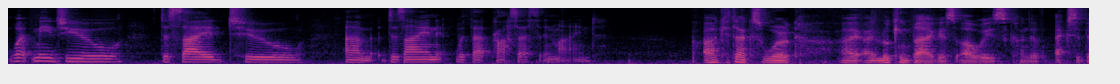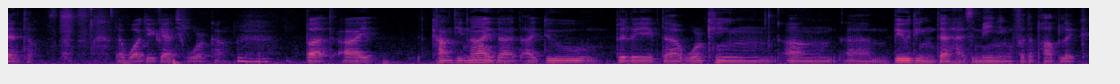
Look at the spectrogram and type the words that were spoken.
what made you decide to um, design with that process in mind? Architect's work, I, I, looking back, is always kind of accidental, that what you get to work on. Mm-hmm. But I can't deny that I do believe that working on um, building that has meaning for the public,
